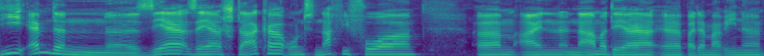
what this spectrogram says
die Emden, äh, sehr, sehr starker und nach wie vor ähm, ein Name, der äh, bei der Marine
